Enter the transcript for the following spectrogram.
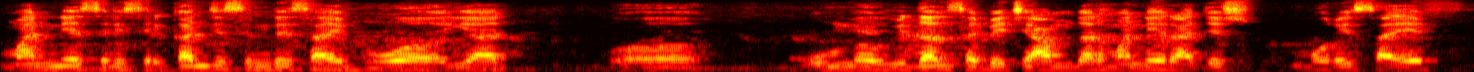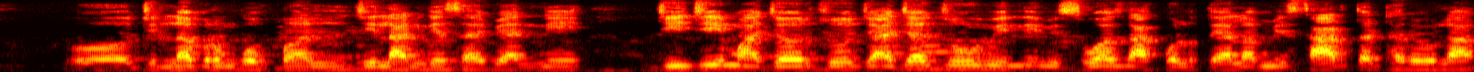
मान्य श्री श्रीकांतजी शिंदे साहेब व या उम- विधानसभेचे आमदार मान्य राजेश मोरे साहेब जिल्हा प्रमुख गोपालजी लांडगे साहेब यांनी जी जी माझ्यावर जो ज्या ज्या जो वेली विश्वास दाखवला त्याला मी सार्थ ठरवला.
